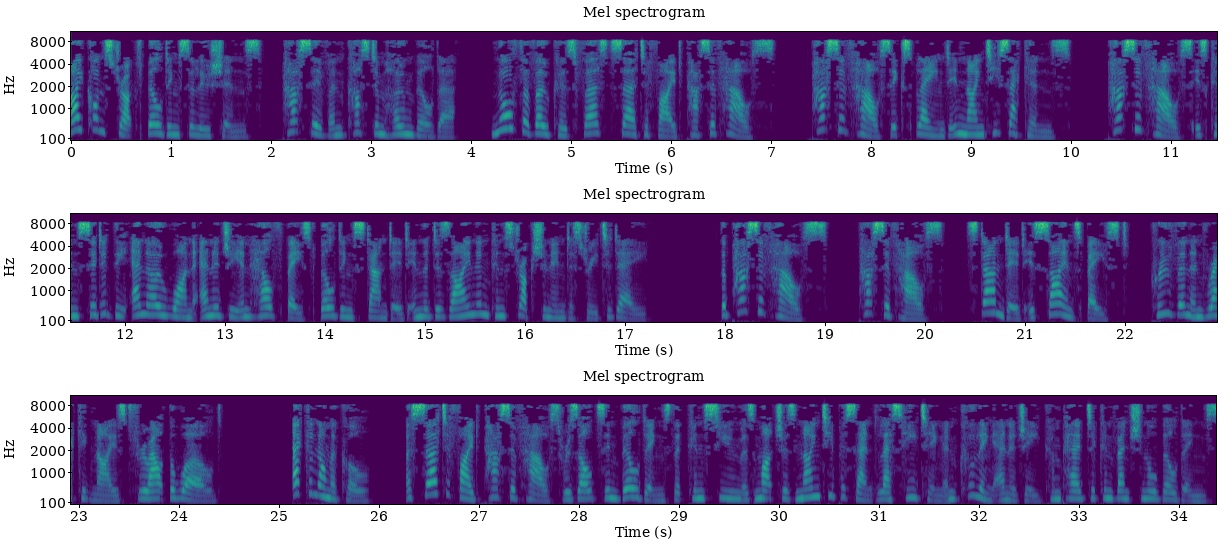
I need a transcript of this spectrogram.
iConstruct Building Solutions, passive and custom home builder. North of Oaka's first certified passive house. Passive House explained in 90 seconds. Passive House is considered the NO1 energy and health-based building standard in the design and construction industry today. The Passive House, Passive House, standard is science-based, proven and recognized throughout the world. Economical. A certified passive house results in buildings that consume as much as 90% less heating and cooling energy compared to conventional buildings.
